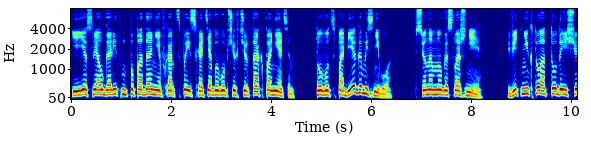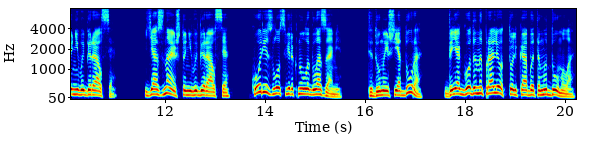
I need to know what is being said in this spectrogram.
И если алгоритм попадания в хардспейс хотя бы в общих чертах понятен, то вот с побегом из него все намного сложнее. Ведь никто оттуда еще не выбирался. Я знаю, что не выбирался. Кори зло сверкнула глазами. Ты думаешь, я дура? Да я года напролет только об этом и думала.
